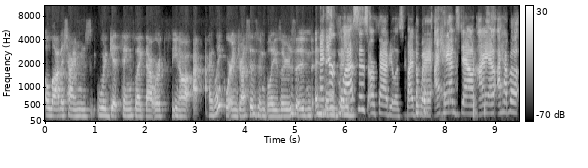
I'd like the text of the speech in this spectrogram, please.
a lot of times would get things like that where it's, you know, I, I like wearing dresses and blazers and and, and your glasses and... are fabulous. By the way, I hands down, I I have a,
